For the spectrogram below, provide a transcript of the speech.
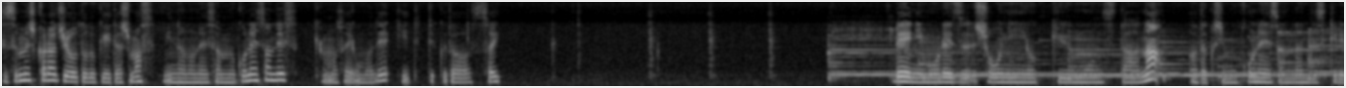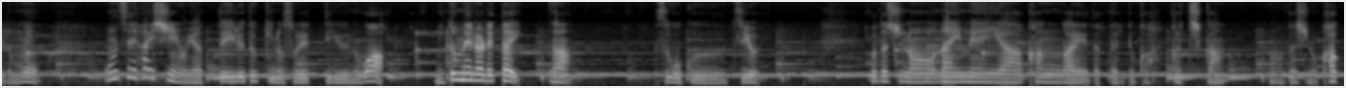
すすむしかラジオをお届けいたします。みんなの姉さん、むこ姉さんです。今日も最後まで聞いてってください。例に漏れず承認欲求モンスターな私、むこ姉さんなんですけれども、音声配信をやっている時のそれっていうのは、認められたいがすごく強い。私の内面や考えだったりとか価値観、私の過去、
